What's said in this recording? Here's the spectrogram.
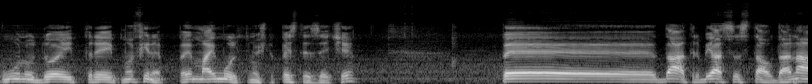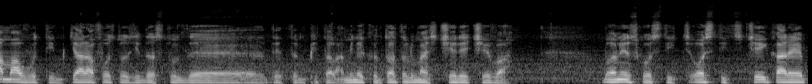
1, 2, 3, în fine, pe mai mult, nu știu, peste 10. Pe... Da, trebuia să stau, dar n-am avut timp. Chiar a fost o zi destul de, de tâmpită la mine când toată lumea îți cere ceva. Bănuiesc ostiți, ostiți. Cei care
